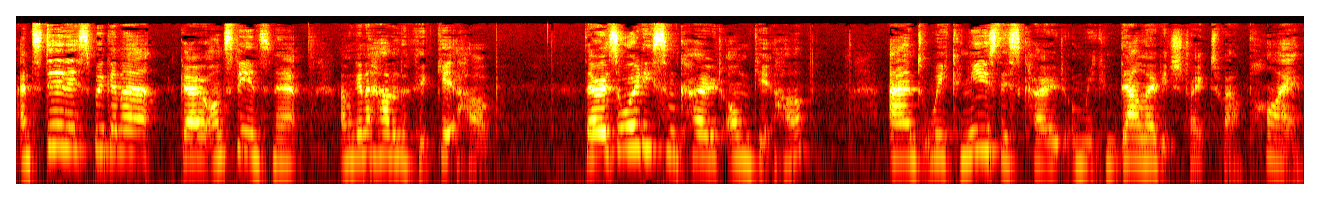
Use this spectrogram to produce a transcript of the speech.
And to do this we're going to go onto the internet and we're going to have a look at GitHub. There is already some code on GitHub and we can use this code and we can download it straight to our Pi.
